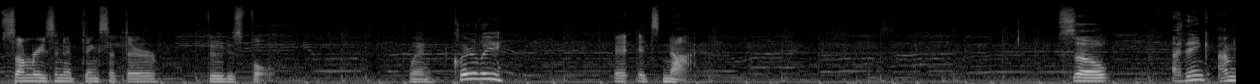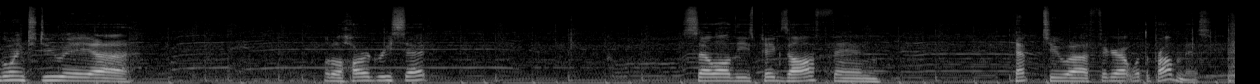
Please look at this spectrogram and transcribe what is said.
some reason it thinks that their food is full. When clearly it, it's not. So, I think I'm going to do a uh, little hard reset. Sell all these pigs off and attempt to uh, figure out what the problem is.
